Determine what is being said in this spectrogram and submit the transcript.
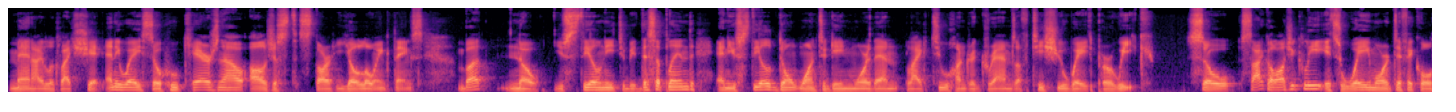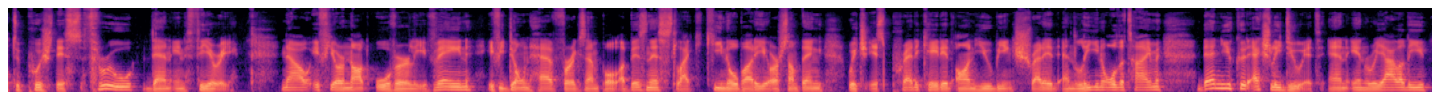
man, I look like shit anyway, so who cares now? I'll just start YOLOing things. But no, you still need to be disciplined, and you still don't want to gain more than like 200 grams of tissue weight per week. So psychologically, it's way more difficult to push this through than in theory. Now, if you're not overly vain, if you don't have, for example, a business like Kinobody or something, which is predicated on you being shredded and lean all the time, then you could actually do it. And in reality,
